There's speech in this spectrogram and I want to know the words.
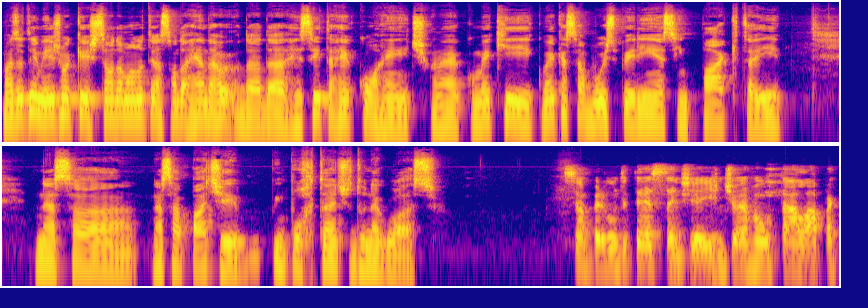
mas até mesmo a questão da manutenção da renda da, da receita recorrente. Né, como, é que, como é que essa boa experiência impacta aí nessa, nessa parte importante do negócio? Isso é uma pergunta interessante. Aí a gente vai voltar lá para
